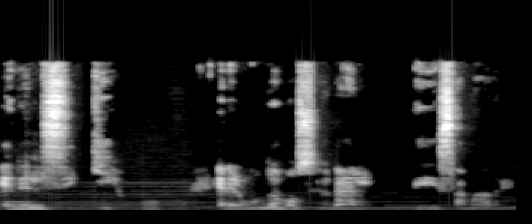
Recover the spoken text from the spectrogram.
en el psiquismo en el mundo emocional de esa madre.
